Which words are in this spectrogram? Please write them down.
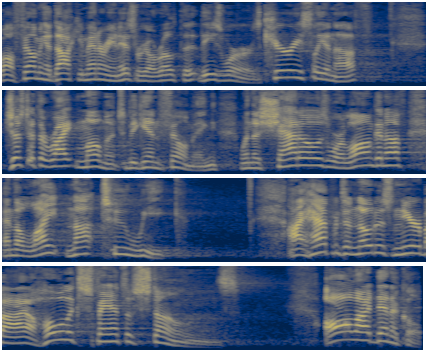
while filming a documentary in Israel, wrote the, these words Curiously enough, just at the right moment to begin filming, when the shadows were long enough and the light not too weak, I happened to notice nearby a whole expanse of stones, all identical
